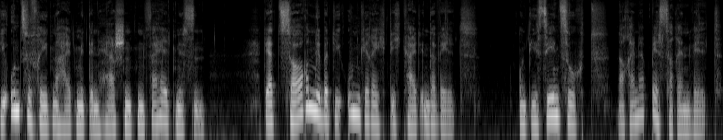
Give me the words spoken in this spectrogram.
Die Unzufriedenheit mit den herrschenden Verhältnissen. Der Zorn über die Ungerechtigkeit in der Welt. Und die Sehnsucht nach einer besseren Welt.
